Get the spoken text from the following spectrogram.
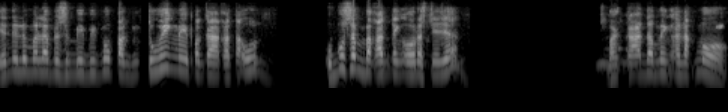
Yan yung lumalabas sa bibig mo pag tuwing may pagkakataon. Ubus ang bakanteng oras niya dyan. Barkada mo yung anak mo.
